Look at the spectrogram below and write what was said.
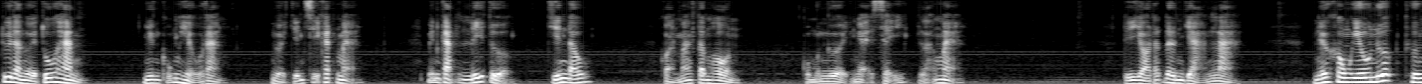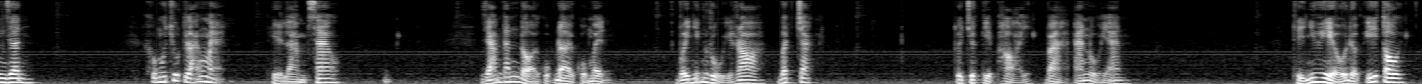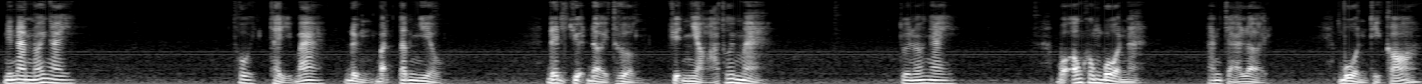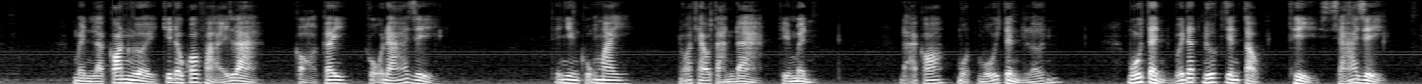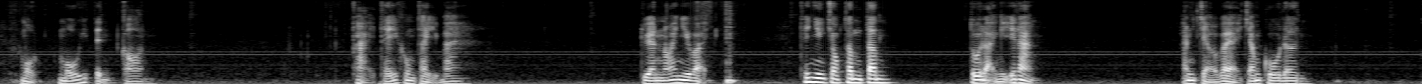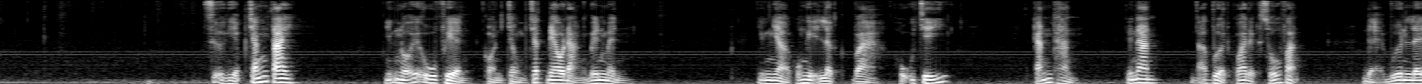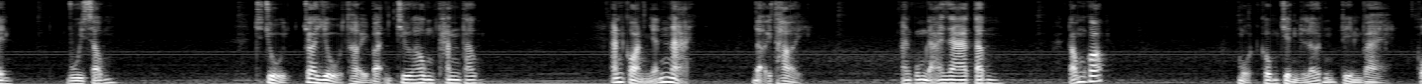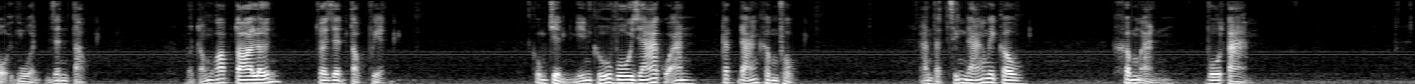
Tuy là người tu hành, nhưng cũng hiểu rằng người chiến sĩ cách mạng, bên cạnh lý tưởng, chiến đấu, còn mang tâm hồn của một người nghệ sĩ lãng mạn. Lý do rất đơn giản là nếu không yêu nước, thương dân, không có chút lãng mạn thì làm sao dám đánh đổi cuộc đời của mình với những rủi ro bất chắc. Tôi chưa kịp hỏi và an ủi anh. Thì như hiểu được ý tôi nên anh nói ngay. Thôi thầy ba đừng bận tâm nhiều. Đây là chuyện đời thường, chuyện nhỏ thôi mà. Tôi nói ngay. Bộ ông không buồn à? Anh trả lời. Buồn thì có, mình là con người chứ đâu có phải là cỏ cây, gỗ đá gì. Thế nhưng cũng may, nó theo tản đà thì mình đã có một mối tình lớn. Mối tình với đất nước dân tộc thì giá gì một mối tình con. Phải thế không thầy ba. Tuy anh nói như vậy, thế nhưng trong thâm tâm tôi lại nghĩ rằng anh trở về trong cô đơn sự nghiệp trắng tay, những nỗi ưu phiền còn chồng chất đeo đẳng bên mình. Nhưng nhờ có nghị lực và hữu trí, cắn thành, tiến anh đã vượt qua được số phận để vươn lên, vui sống. Chứ chủ cho dù thời vận chưa hông thanh thông, anh còn nhẫn nại, đợi thời. Anh cũng đã ra tâm, đóng góp một công trình lớn tìm về cội nguồn dân tộc. Một đóng góp to lớn cho dân tộc Việt. Công trình nghiên cứu vô giá của anh rất đáng khâm phục. Anh thật xứng đáng với câu khâm ảnh vô tàm.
